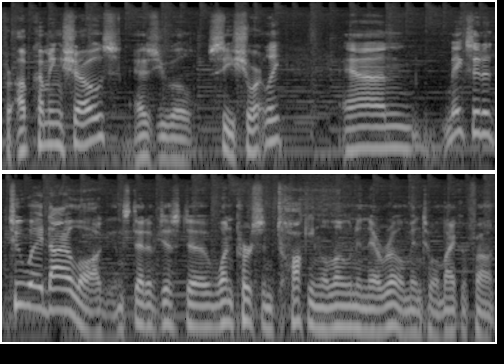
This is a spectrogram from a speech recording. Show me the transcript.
for upcoming shows, as you will see shortly and makes it a two way dialogue instead of just uh, one person talking alone in their room into a microphone.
